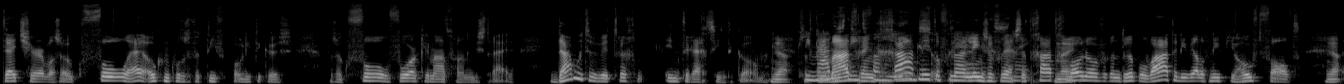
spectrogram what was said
Thatcher was ook vol, hè, ook een conservatief politicus, was ook vol voor klimaatverandering bestrijden. Daar moeten we weer terug in terecht zien te komen. Ja, Dat Klimaat is niet klimaatverandering van gaat links niet of naar links of rechts, nee. Het gaat Nee. gewoon over een druppel water die wel of niet op je hoofd valt. Ja.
